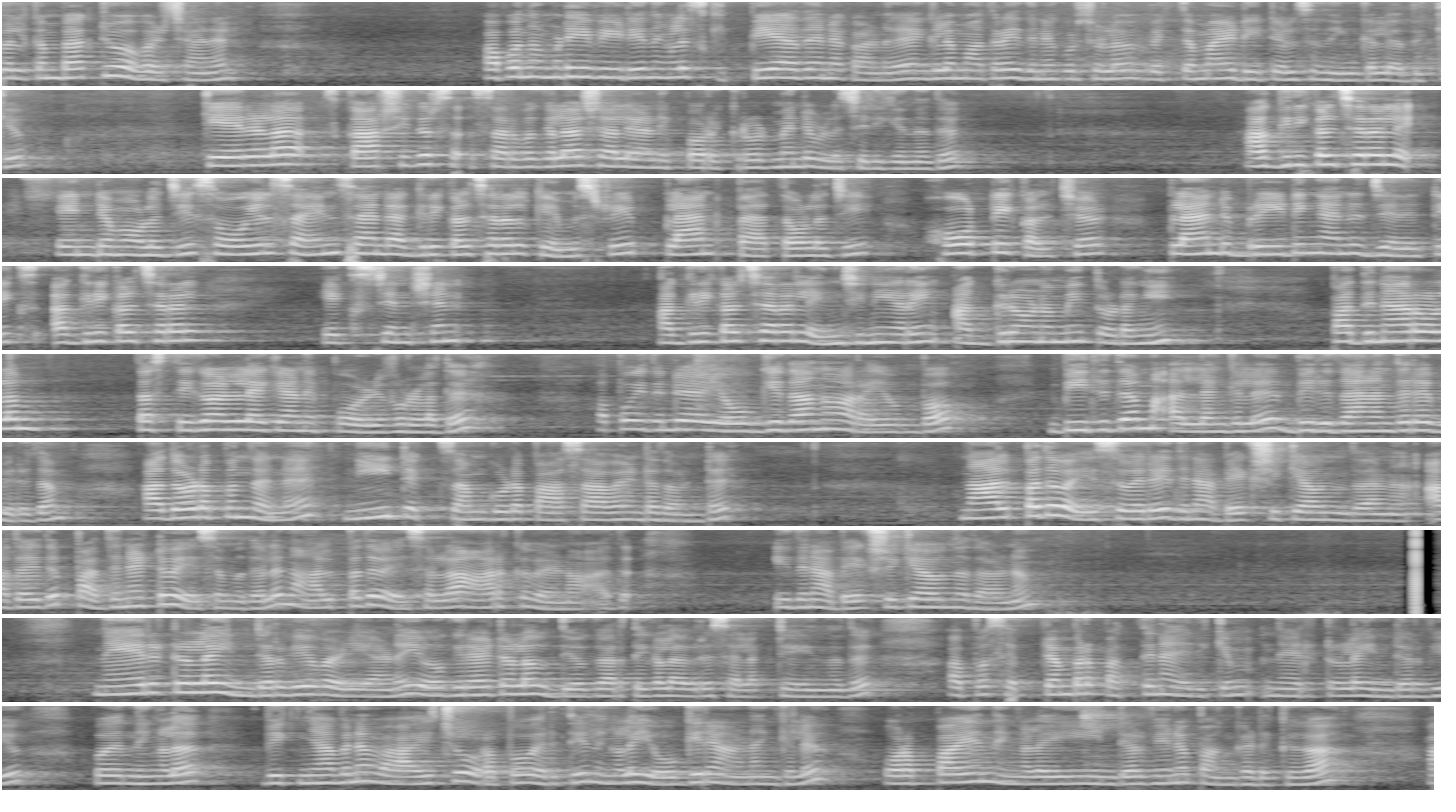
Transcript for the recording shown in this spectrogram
Welcome back to our channel അപ്പോൾ നമ്മുടെ ഈ വീഡിയോ നിങ്ങൾ സ്കിപ്പ് ചെയ്യാതെ തന്നെ കാണുക. എങ്കിൽ മാത്രമേ ഇതിനെക്കുറിച്ചുള്ള വ്യക്തമായ ഡീറ്റെയിൽസ് നിങ്ങൾക്ക് ലഭിക്കൂ. കേരള കാർഷിക സർവകലാശാലയാണ് ഇപ്പോൾ റിക്രൂട്ട്മെന്റ് വിളിച്ചിരിക്കുന്നത്. Agricultural entomology soil science and agricultural chemistry plant pathology horticulture plant breeding and genetics agricultural extension agricultural engineering agronomy തുടങ്ങി പതിനാറോളം തസ്തികകളിലേക്കാണ് ഇപ്പോൾ ഒഴിവുള്ളത്. അപ്പോൾ ഇതിന്റെ യോഗ്യത എന്ന് പറയുമ്പോൾ ബിരുദം അല്ലെങ്കിൽ ബിരുദാനന്തര ബിരുദം. അതോടൊപ്പം തന്നെ നീറ്റ് എക്സാം കൂടെ പാസ്സാവേണ്ടതുണ്ട്. നാൽപ്പത് വയസ്സ് വരെ ഇതിന് അപേക്ഷിക്കാവുന്നതാണ്. അതായത് പതിനെട്ട് വയസ്സ് മുതൽ നാൽപ്പത് വയസ്സുള്ള ആർക്ക് വേണോ അത് ഇതിന് അപേക്ഷിക്കാവുന്നതാണ്. നേരിട്ടുള്ള ഇന്റർവ്യൂ വഴിയാണ് യോഗ്യരായിട്ടുള്ള ഉദ്യോഗാർത്ഥികളെ അവർ സെലക്ട് ചെയ്യുന്നത്. അപ്പോൾ സെപ്റ്റംബർ പത്തിനായിരിക്കും നേരിട്ടുള്ള ഇന്റർവ്യൂ അപ്പോൾ നിങ്ങൾ വിജ്ഞാപനം വായിച്ച് ഉറപ്പ് വരുത്തി നിങ്ങൾ യോഗ്യരാണെങ്കിൽ ഉറപ്പായും നിങ്ങൾ ഈ ഇന്റർവ്യൂവിന് പങ്കെടുക്കുക.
